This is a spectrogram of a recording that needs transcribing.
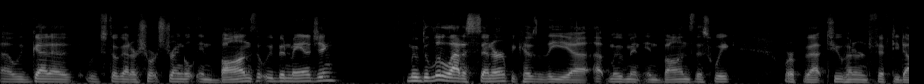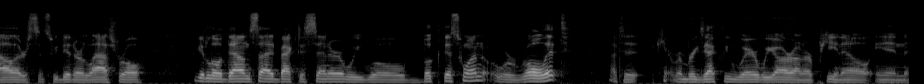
Uh, we've got a we've still got our short strangle in bonds that we've been managing. Moved a little out of center because of the uh, up movement in bonds this week. We're up about $250 since we did our last roll. If we get a little downside back to center, we will book this one or roll it. I, to, I can't remember exactly where we are on our P&L in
